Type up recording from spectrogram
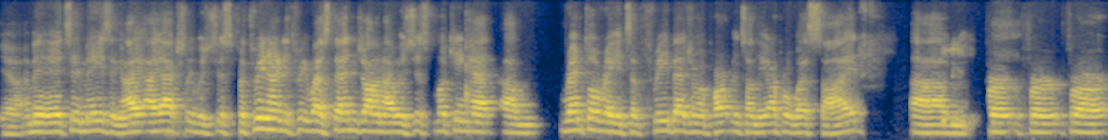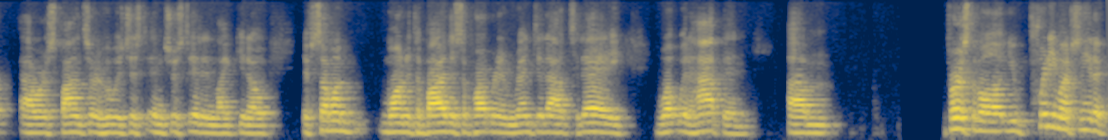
Yeah, I mean, it's amazing. I, I actually was just for 393 West End, John, I was just looking at um, rental rates of three bedroom apartments on the Upper West Side um, mm-hmm. for for for our, our sponsor who was just interested in like you know if someone wanted to buy this apartment and rent it out today, what would happen? Um, first of all, you pretty much need a,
